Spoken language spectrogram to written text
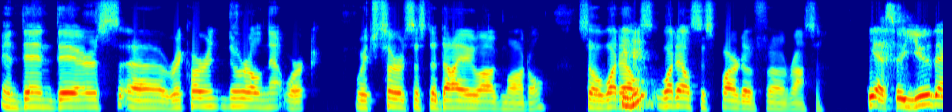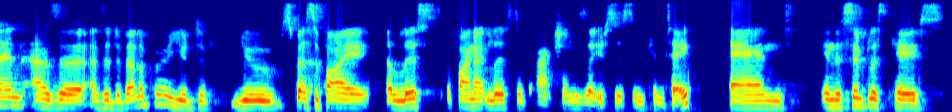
and then there's a recurrent neural network, which serves as the dialogue model. So what mm-hmm. else? What else is part of uh, RASA? Yeah, so you then, as a as a developer, you de- you specify a list, a finite list of actions that your system can take, and in the simplest case,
